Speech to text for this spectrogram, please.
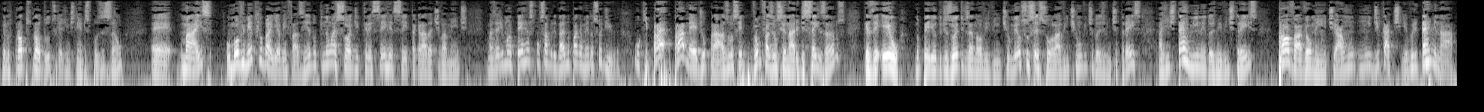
pelos próprios produtos que a gente tem à disposição. É, mas o movimento que o Bahia vem fazendo, que não é só de crescer receita gradativamente, mas é de manter responsabilidade no pagamento da sua dívida. O que, para médio prazo, você vamos fazer um cenário de seis anos, quer dizer, eu, no período 18, 19 e 20, o meu sucessor lá, 21, 22 e 23, a gente termina em 2023, provavelmente há um, um indicativo de terminar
